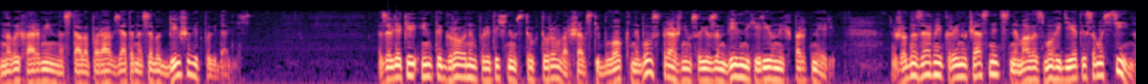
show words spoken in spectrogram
нових армій настала пора взяти на себе більшу відповідальність. Завдяки інтегрованим політичним структурам Варшавський блок не був справжнім союзом вільних і рівних партнерів. Жодна з армій країн-учасниць не мала змоги діяти самостійно.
